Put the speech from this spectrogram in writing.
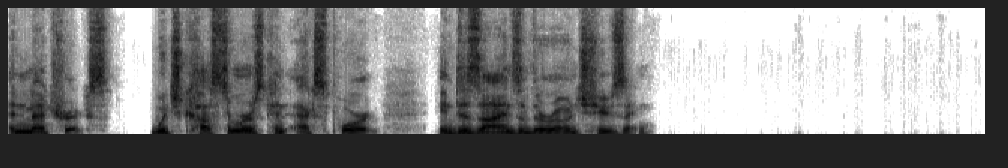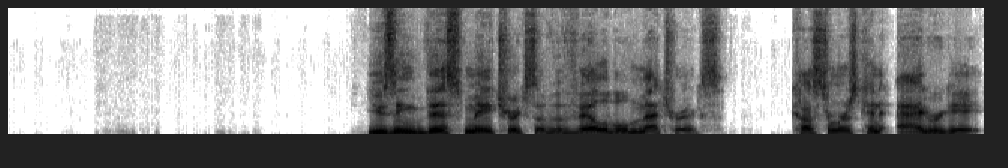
and metrics, which customers can export in designs of their own choosing. Using this matrix of available metrics, customers can aggregate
